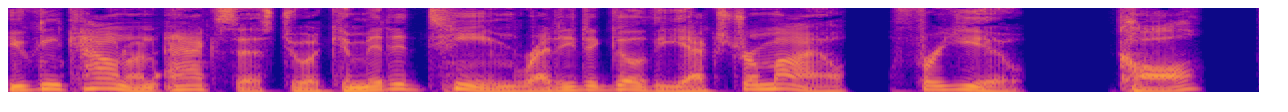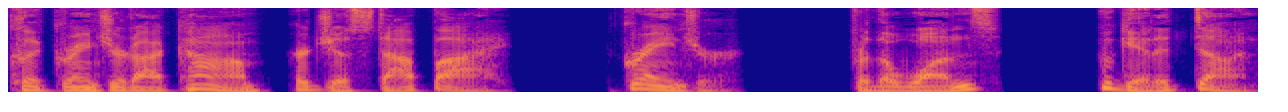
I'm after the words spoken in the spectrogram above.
you can count on access to a committed team ready to go the extra mile for you. Call, clickgrainger.com, or just stop by. Grainger, for the ones who get it done.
